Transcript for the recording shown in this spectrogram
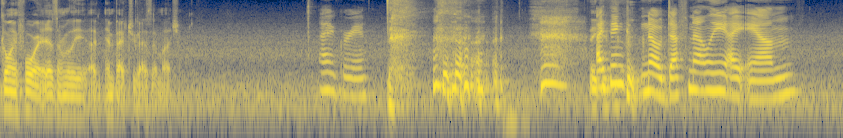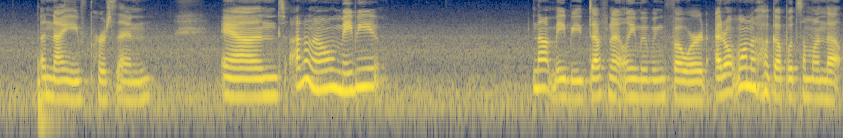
going forward, it doesn't really uh, impact you guys that much. I agree. I think no, definitely I am a naive person. And I don't know, maybe not maybe, definitely moving forward, I don't want to hook up with someone that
